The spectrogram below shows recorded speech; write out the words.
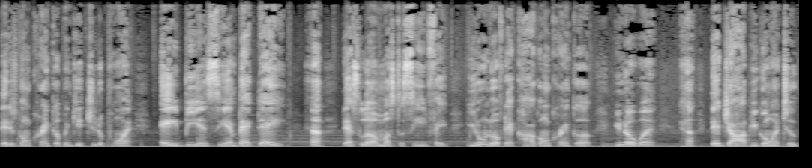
that is gonna crank up and get you to point A, B, and C and back day. A. That's little mustard seed faith. You don't know if that car gonna crank up. You know what? That job you're going to.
